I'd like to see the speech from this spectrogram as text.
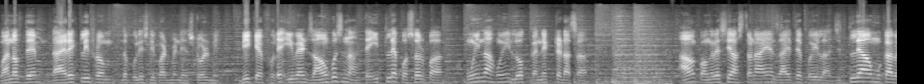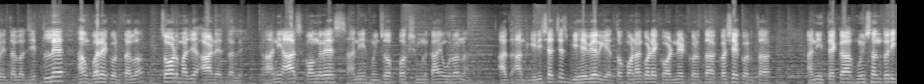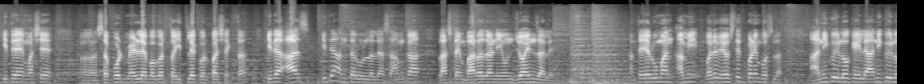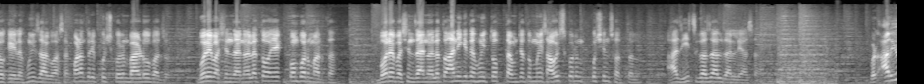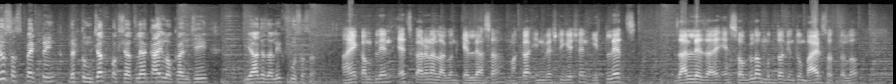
one of them directly from the police department has told me be careful हे इव्हेंट जावंकूच ना. ते इतले पसरपाक खूंय ना खूंय लोक कनेक्टेड आसा हांव काँग्रेसी आसतना हांवें जायते पयलां जितले हांव मुखार वयतालो जितले हांव बरें करतालो चड म्हाजे आड येताले. आनी आज काँग्रेस आनी खंयचो पक्ष म्हूण कांय उरना आज गिरीशाचेच बिहेवियर घे. तो कोणा कडेन कोऑर्डिनेट करता कशें करता? आनी तेका खंयसून तरी कितें मातशें सपोर्ट मेळ्ळे बगर तो इतलें करपाक शकता. कित्याक आज कितें अंतर उरलेलें आसा आमकां लास्ट टायम बारा जाण येवन जॉयन जाले आनी ते रुमान आमी बरे वेवस्थीतपणे बसला. आनीकूय लोक येयले आनीकूय लोक येयले खूंय जागो आसा कोणा तरी पुश करून भायर डोवपाचो बरे भाशेन जायना जाल्यार तो एक कोंपर मारता. बरे भाशेन जायना जाल्यार तो आनी कितें खूंय तोपता. म्हणजे तो मनीस आवयस करून कुशीन सोदतलो. आज हीच गजाल जाल्ली आसा but are you suspecting that तुमच्याच पक्षातल्या कांय लोकांची ह्या गजालीक फूस आसा हांवें कंप्लेन हेच कारणां लागून केल्लें आसा म्हाका इन्व्हेस्टिगेशन इतलेंच जाल्लें जाय हें सगलो मुद्दो तितून भायर सरतलो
